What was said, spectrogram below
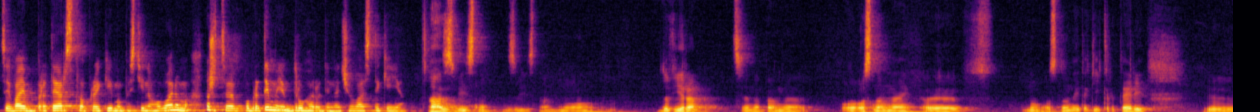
Цей вайб братерства, про який ми постійно говоримо, ну що це побратими як друга родина. Чи у вас таке є? А, звісно, звісно. Ну, довіра це, напевно, основний, е, ну, основний такий критерій е,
